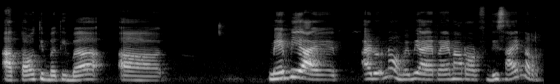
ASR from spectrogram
atau tiba-tiba uh, maybe I I don't know, maybe I ran out of designer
